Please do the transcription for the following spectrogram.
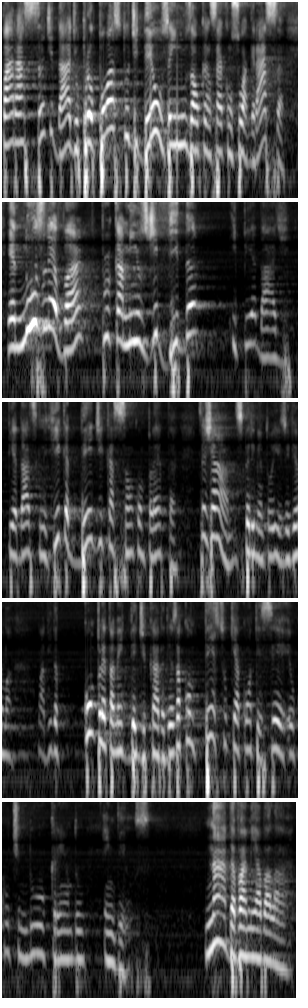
para a santidade. O propósito de Deus em nos alcançar com sua graça é nos levar por caminhos de vida e piedade. Piedade significa dedicação completa. Você já experimentou isso? Viver uma, uma vida completamente dedicada a Deus? Aconteça o que acontecer, eu continuo crendo em Deus. Nada vai me abalar.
